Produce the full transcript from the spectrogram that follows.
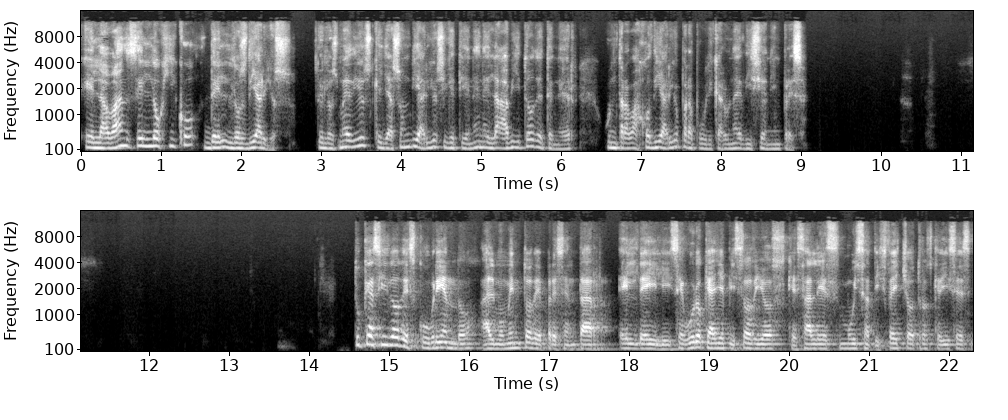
el avance lógico de los diarios, de los medios que ya son diarios y que tienen el hábito de tener un trabajo diario para publicar una edición impresa. ¿Tú qué has ido descubriendo al momento de presentar el daily? Seguro que hay episodios que sales muy satisfecho, otros que dices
